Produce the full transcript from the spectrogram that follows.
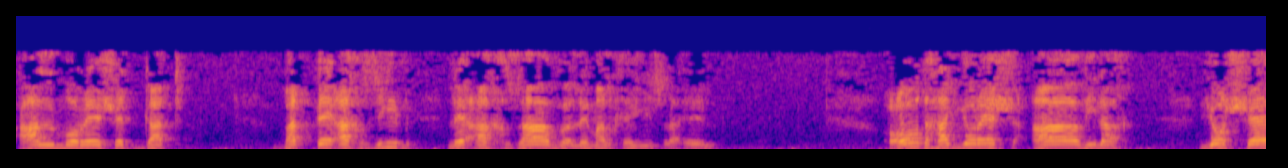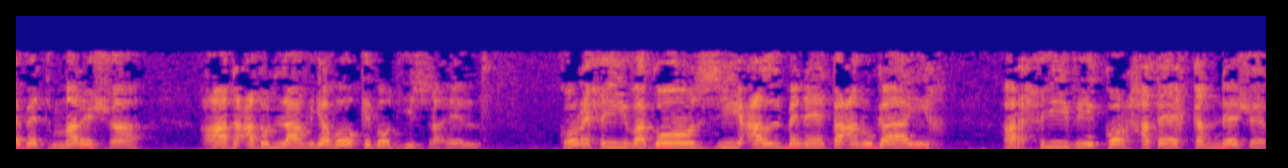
על מורשת גת. בתי אכזיב לאכזב למלכי ישראל. עוד היורש אבי לך, יושבת מרשה, עד עד עולם יבוא כבוד ישראל. כורחי וגוזי על בני תענוגייך, הרחיבי כורחתך כנשר,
